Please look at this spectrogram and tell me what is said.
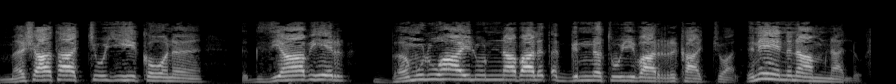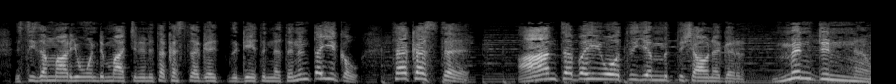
መሻታችሁ ይህ ከሆነ እግዚአብሔር በሙሉ ኃይሉና ባለጠግነቱ ይባርካቸዋል። እኔ ይህንን አምናለሁ። እስቲ ዘማሪው ወንድማችንን ተከስተ ጌትነትን እንጠይቀው። ተከስተ አንተ በሕይወት የምትሻው ነገር ምንድን ነው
